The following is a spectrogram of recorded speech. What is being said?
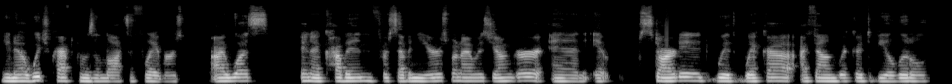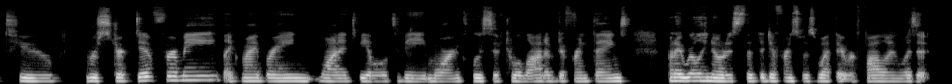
you know, witchcraft comes in lots of flavors. I was in a coven for seven years when I was younger, and it started with Wicca. I found Wicca to be a little too restrictive for me. Like my brain wanted to be able to be more inclusive to a lot of different things. But I really noticed that the difference was what they were following was it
